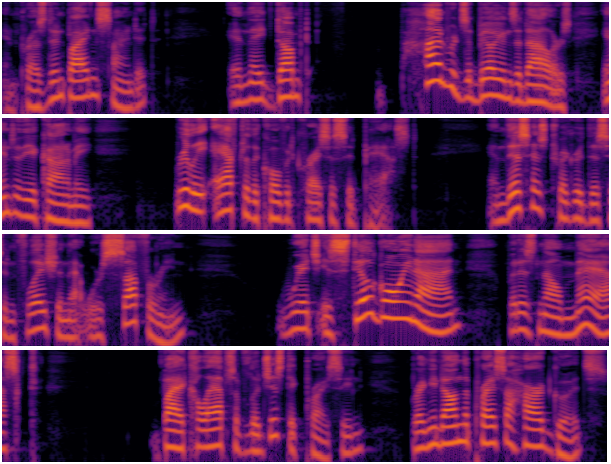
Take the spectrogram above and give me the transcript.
And President Biden signed it, and they dumped hundreds of billions of dollars into the economy really after the COVID crisis had passed. And this has triggered this inflation that we're suffering, which is still going on, but is now masked by a collapse of logistic pricing, bringing down the price of hard goods,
